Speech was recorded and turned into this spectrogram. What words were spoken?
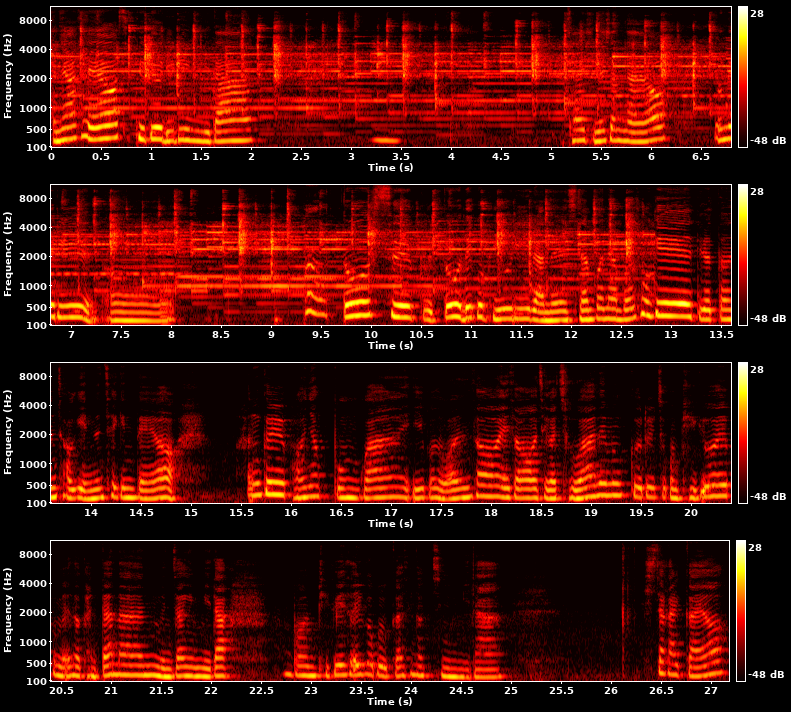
안녕하세요. 스튜디오 리리입니다. 음, 잘 지내셨나요? 오늘은 어, 팡또 스프또 네고 비오리라는 지난번에 한번 소개해드렸던 적이 있는 책인데요. 한글 번역본과 일본 원서에서 제가 좋아하는 문구를 조금 비교해보면서 간단한 문장입니다. 한번 비교해서 읽어볼까 생각 중입니다. 시작할까요?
